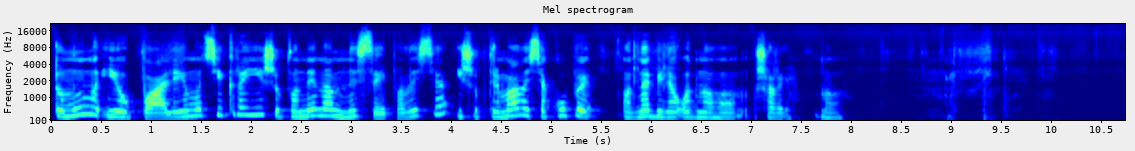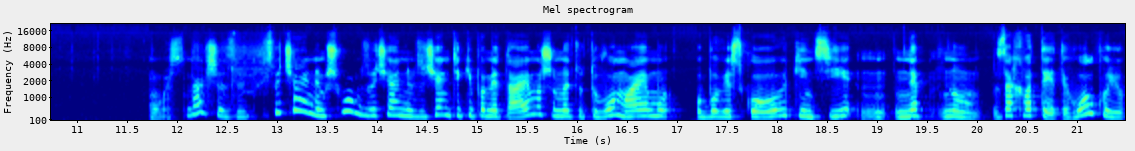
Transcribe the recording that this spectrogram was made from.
Тому ми і опалюємо ці краї, щоб вони нам не сипалися і щоб трималися купи одне біля одного шари. Ну. Ось. Далі звичайним швом, звичайним, звичайним. Тільки пам'ятаємо, що ми тут того маємо обов'язково в кінці не, ну, захватити голкою,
